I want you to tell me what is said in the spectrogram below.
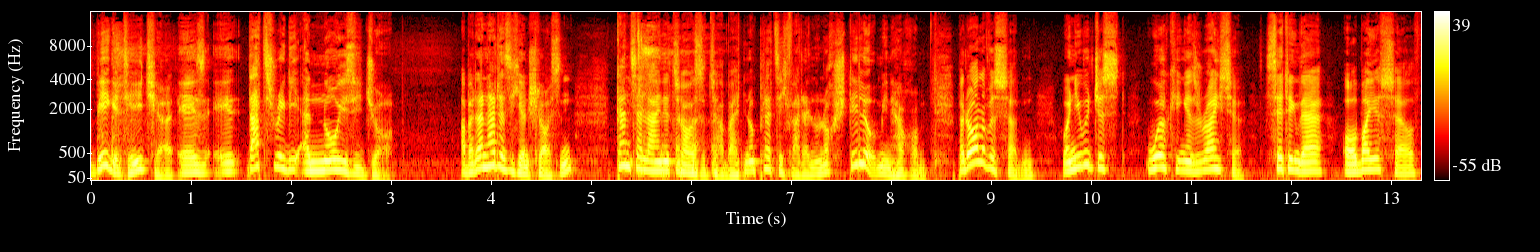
being a teacher is, is that's really a noisy job. Aber dann hat er sich entschlossen, ganz alleine zu Hause zu arbeiten und plötzlich war da nur noch Stille um ihn herum. But all of a sudden, when you were just working as a writer, sitting there all by yourself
